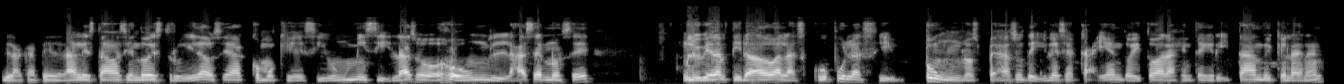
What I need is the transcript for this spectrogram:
la catedral estaba siendo destruida, o sea, como que si un misilazo o un láser, no sé, le hubieran tirado a las cúpulas y ¡pum! los pedazos de iglesia cayendo y toda la gente gritando y que la eran.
